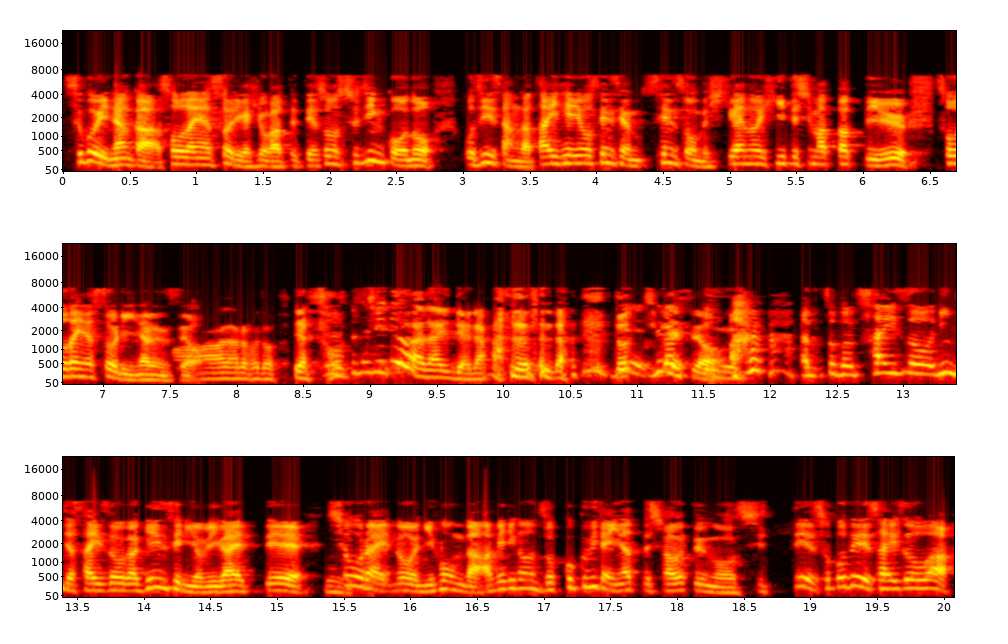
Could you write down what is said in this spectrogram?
すごいなんか壮大なストーリーが広がってて、その主人公のおじいさんが太平洋戦争戦争の引き金を引いてしまったっていう壮大なストーリーになるんですよ。ああ、なるほど。いや、そっちではないんだよな。どっちかでですよ。あの、その才蔵、忍者才蔵が現世に蘇って、うん将来の日本がアメリカの属国みたいになってしまうっていうのを知って、そこで才蔵は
